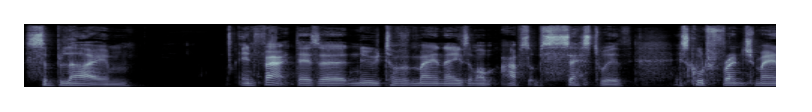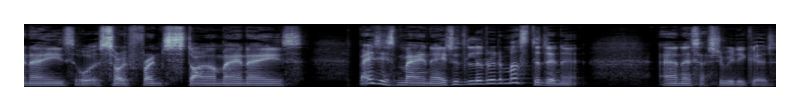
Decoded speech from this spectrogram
sublime. In fact, there's a new type of mayonnaise I'm absolutely obsessed with. It's called French mayonnaise, or sorry, French style mayonnaise. Basically, it's mayonnaise with a little bit of mustard in it, and it's actually really good.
